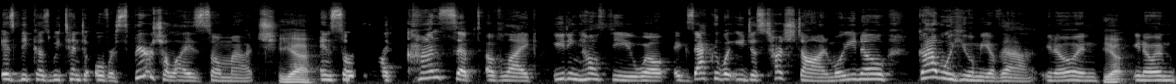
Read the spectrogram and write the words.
is because we tend to over spiritualize so much. Yeah. And so like concept of like eating healthy, well, exactly what you just touched on. Well, you know, God will heal me of that, you know, and yeah, you know, and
